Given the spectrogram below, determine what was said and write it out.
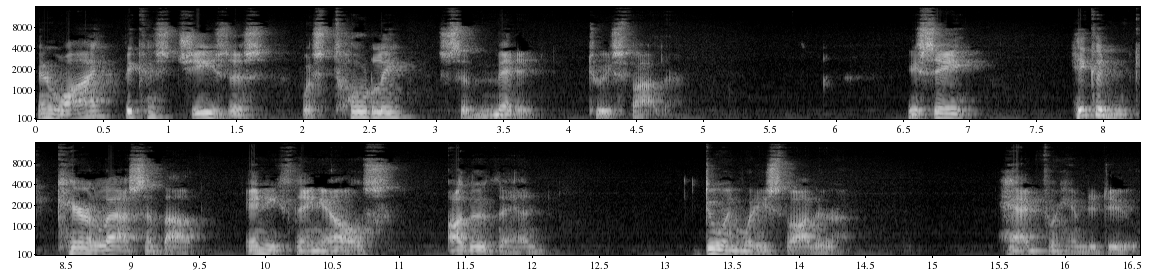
And why? Because Jesus was totally submitted to his Father. You see, he couldn't care less about anything else other than doing what his father had for him to do.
